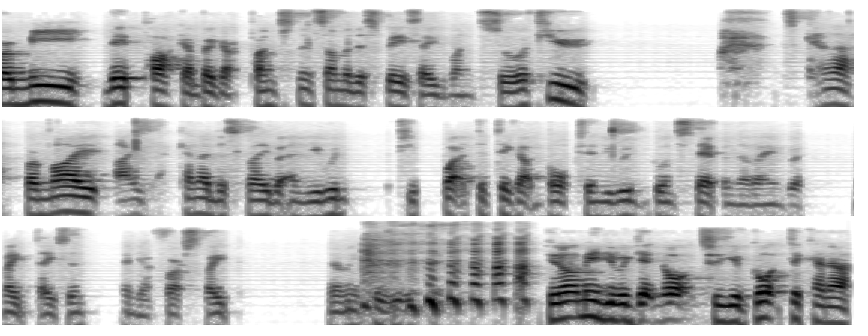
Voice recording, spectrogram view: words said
for me, they pack a bigger punch than some of the space Speyside ones. So if you, it's kind of for my, I kind of describe it, and you wouldn't, if you wanted to take up boxing, you wouldn't go and step in the ring with Mike Tyson in your first fight. You know what I mean? You, do you know what I mean? You would get knocked. So you've got to kind of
